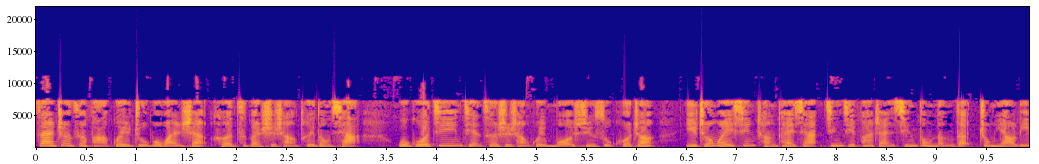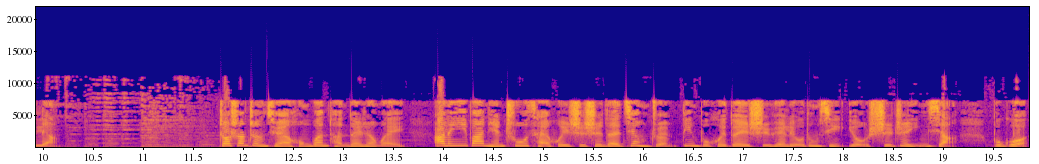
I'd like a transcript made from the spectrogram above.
在政策法规逐步完善和资本市场推动下，我国基因检测市场规模迅速扩张，已成为新常态下经济发展新动能的重要力量。招商证券宏观团队认为，二零一八年初才会实施的降准，并不会对十月流动性有实质影响。不过，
